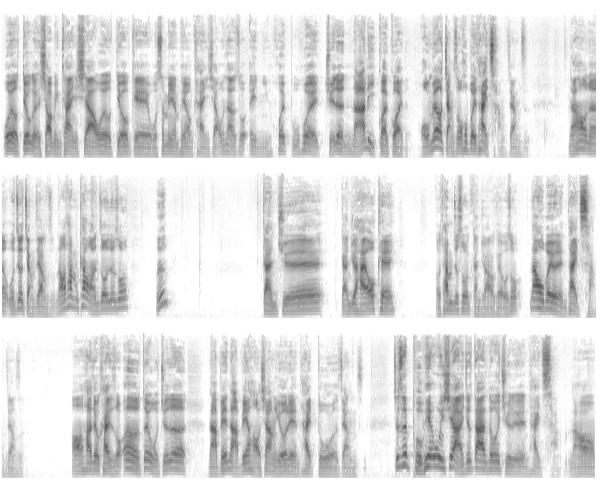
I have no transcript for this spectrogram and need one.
我有丢给小敏看一下，我有丢给我身边的朋友看一下，问他说：“哎，你会不会觉得哪里怪怪的？”我没有讲说会不会太长这样子，然后呢，我就讲这样子，然后他们看完之后就说：“嗯，感觉感觉还 OK。”哦，他们就说感觉还 OK。我说：“那会不会有点太长这样子？”然后他就开始说：“嗯，对，我觉得哪边哪边好像有点太多了这样子。”就是普遍问下来，就大家都会觉得有点太长，然后，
